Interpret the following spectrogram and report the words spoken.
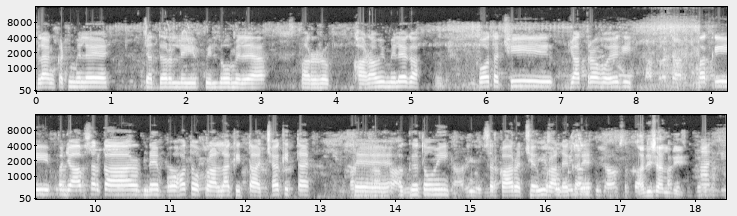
ਬਲੈਂਕਟ ਮਿਲੇ ਚਾਦਰ ਲਈ ਪਿੱਲੋ ਮਿਲਿਆ ਔਰ ਖਾਣਾ ਵੀ ਮਿਲੇਗਾ। ਬਹੁਤ ਅੱਛੀ ਯਾਤਰਾ ਹੋਏਗੀ। ਬਾਕੀ ਪੰਜਾਬ ਸਰਕਾਰ ਨੇ ਬਹੁਤ ਉਪਰਾਲਾ ਕੀਤਾ ਅੱਛਾ ਕੀਤਾ ਹੈ ਤੇ ਅੱਗੇ ਤੋਂ ਵੀ ਸਰਕਾਰ ਅੱਛੇ ਉਪਰਾਲੇ ਕਰੇ। ਹਾਂਜੀ ਸ਼ਾਲਿਨੀ ਹਾਂਜੀ।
